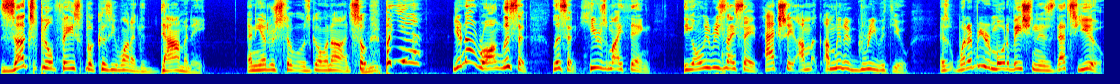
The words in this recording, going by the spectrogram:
Zucks built Facebook because he wanted to dominate and he understood what was going on. So, mm-hmm. but yeah, you're not wrong. Listen, listen. Here's my thing. The only reason I say it, actually, I'm I'm going to agree with you. Is whatever your motivation is, that's you.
